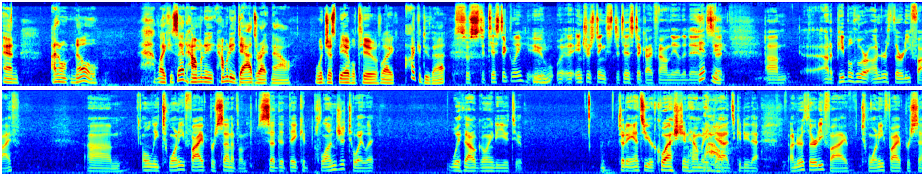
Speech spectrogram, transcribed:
and I don't know, like you said, how many how many dads right now would just be able to like I could do that. So statistically, you, w- uh, interesting statistic I found the other day Mm-hmm. Hit that me. said um, uh, out of people who are under 35, um, only 25% of them said that they could plunge a toilet without going to YouTube. So to answer your question, how many Wow. dads could do that? Under 35, 25%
